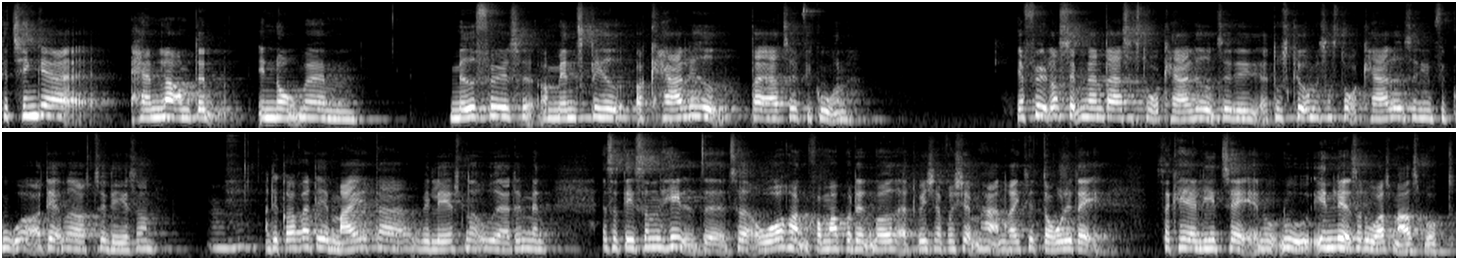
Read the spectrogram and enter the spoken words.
det tænker jeg handler om den enorme øhm, medfølelse og menneskelighed og kærlighed, der er til figurerne. Jeg føler simpelthen, at der er så stor kærlighed til det, at du skriver med så stor kærlighed til dine figurer, og dermed også til læseren. Mm-hmm. Og det kan godt være, at det er mig, der vil læse noget ud af det, men altså, det er sådan helt uh, taget overhånd for mig på den måde, at hvis jeg for eksempel har en rigtig dårlig dag, så kan jeg lige tage, nu, nu indlæser du også meget smukt,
